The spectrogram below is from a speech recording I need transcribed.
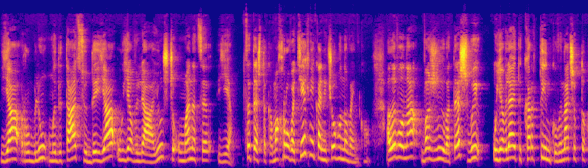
я роблю медитацію, де я уявляю, що у мене це є. Це теж така махрова техніка, нічого новенького. Але вона важлива. Теж ви уявляєте картинку, ви начебто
